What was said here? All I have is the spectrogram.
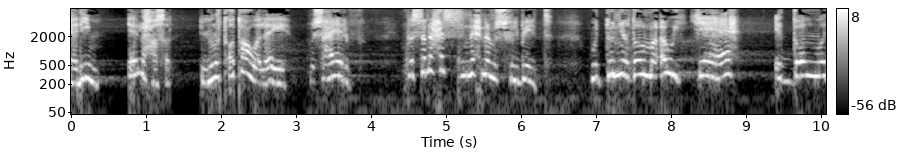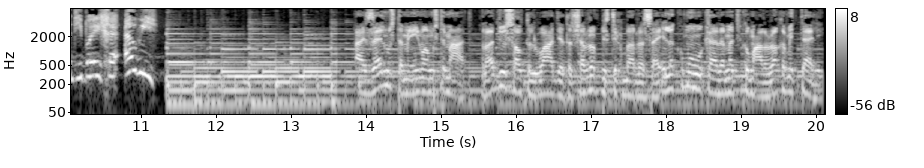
كريم إيه اللي حصل؟ النور اتقطع ولا إيه؟ مش عارف بس أنا حاسس إن إحنا مش في البيت والدنيا ضلمة قوي ياه الضلمة دي بايخة قوي أعزائي المستمعين والمستمعات راديو صوت الوعد يتشرف باستقبال رسائلكم ومكالمتكم على الرقم التالي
